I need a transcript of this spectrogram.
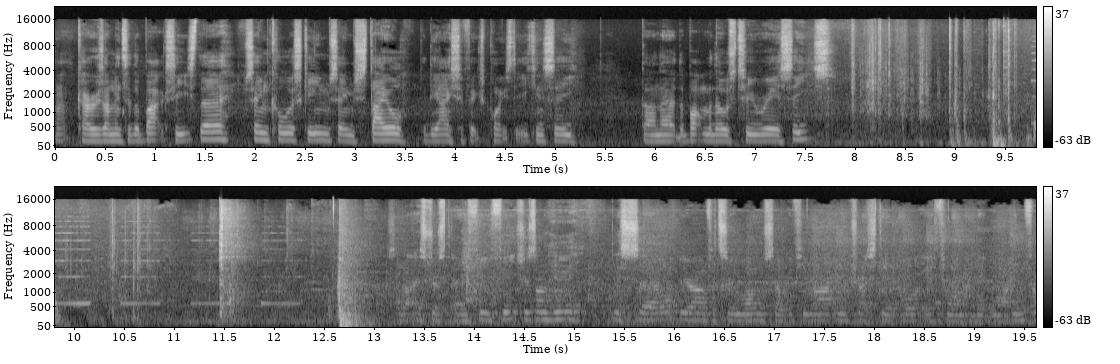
That carries on into the back seats there. Same colour scheme, same style with the Isofix points that you can see down there at the bottom of those two rear seats. So that is just a few features on here. This uh, won't be around for too long, so if you are interested or if you want a bit more info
